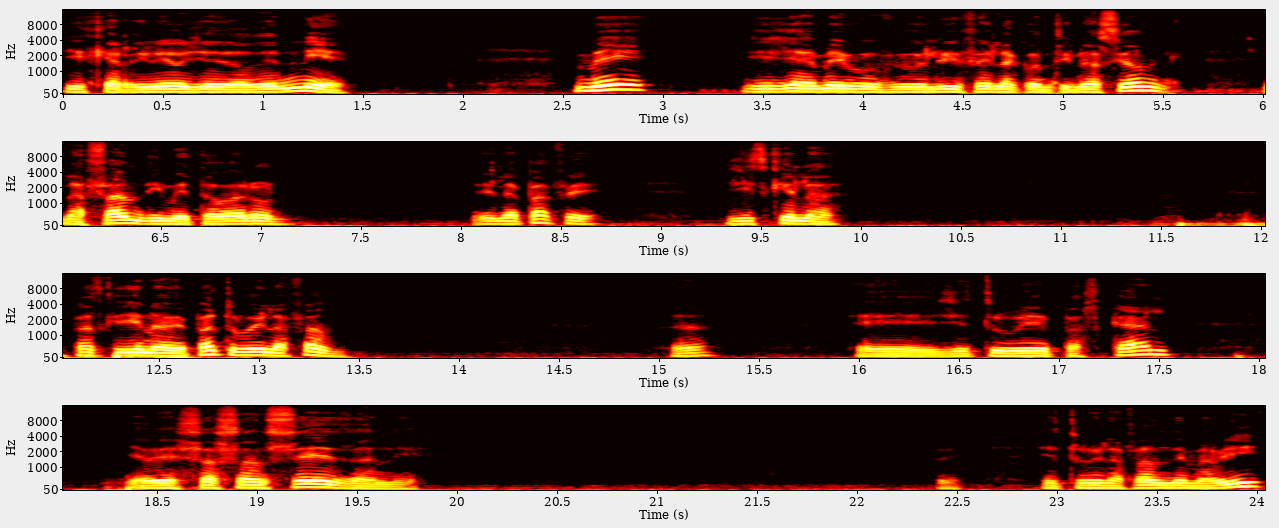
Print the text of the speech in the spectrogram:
y que arribeo lledo del nie. Me, y ya me volví a la continuación, la fan de Metabarón, y la pafe, y es que la. Parce que yo n'avais pas trouvé la femme. Hein? Et j'ai trouvé Pascal, il avait 76 années. J'ai trouvé la femme de ma vie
